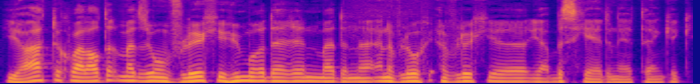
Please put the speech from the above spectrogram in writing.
ja, toch wel altijd met zo'n vleugje humor daarin met een, en een, vleug, een vleugje ja, bescheidenheid, denk ik.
